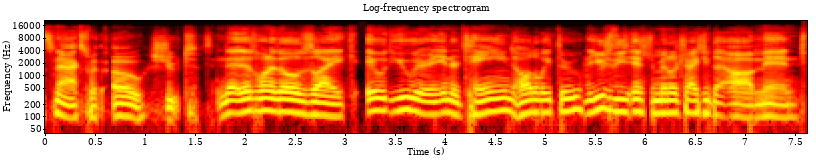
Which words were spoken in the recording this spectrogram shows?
Bad snacks with oh shoot. There's one of those like it was you were entertained all the way through. Usually these instrumental tracks, you'd be like, oh man,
